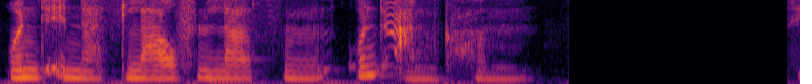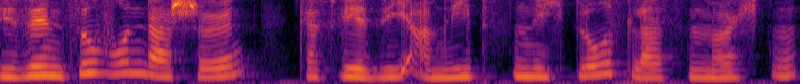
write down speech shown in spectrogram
und in das Laufen lassen und Ankommen. Sie sind so wunderschön, dass wir sie am liebsten nicht loslassen möchten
